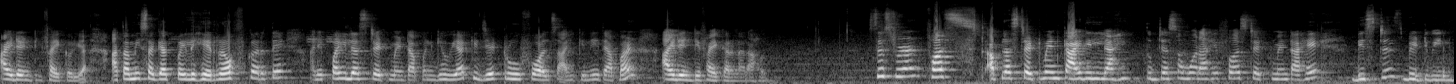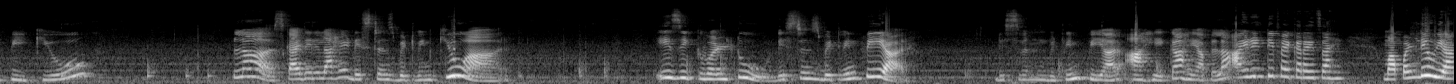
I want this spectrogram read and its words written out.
आयडेंटिफाय करूया. आता मी सगळ्यात पहिले हे रफ करते. आणि पहिलं स्टेटमेंट आपण घेऊया की जे ट्रू फॉल्स आहे की नाही ते आपण आयडेंटिफाय करणार आहोत. सो स्टुडंट फर्स्ट आपलं स्टेटमेंट काय दिलेलं आहे? तुमच्यासमोर आहे फर्स्ट स्टेटमेंट आहे distance between P Q plus काय दिलेलं आहे? Distance between Q R. Is equal to distance between P R. Distance between P R आहे का? हे आपल्याला आयडेंटिफाय करायचं आहे. मग आपण लिहूया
